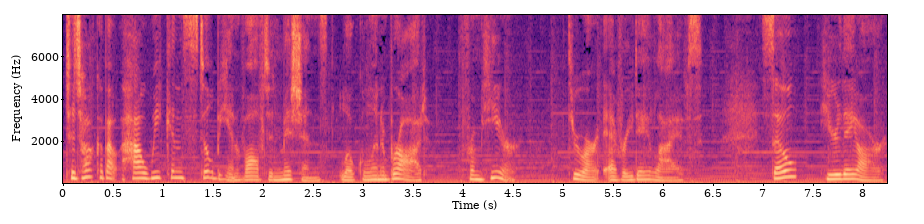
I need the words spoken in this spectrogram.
to talk about how we can still be involved in missions, local and abroad, from here through our everyday lives. So, here they are,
